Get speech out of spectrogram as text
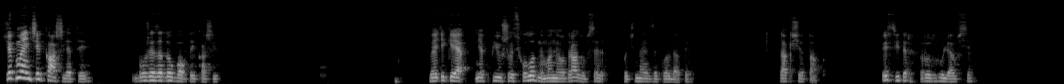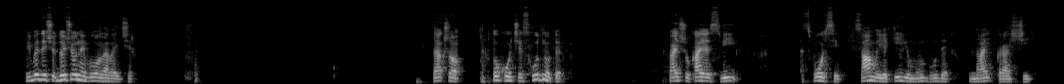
Щоб менше кашляти. Бо вже задовбав той кашель. Я тільки як п'ю щось холодне, мене одразу все починає закладати. Так що так. Щось вітер розгулявся. Хоч би до чого не було на вечір. Так що, хто хоче схуднути, хай шукає свій спосіб, саме який йому буде найкращий.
